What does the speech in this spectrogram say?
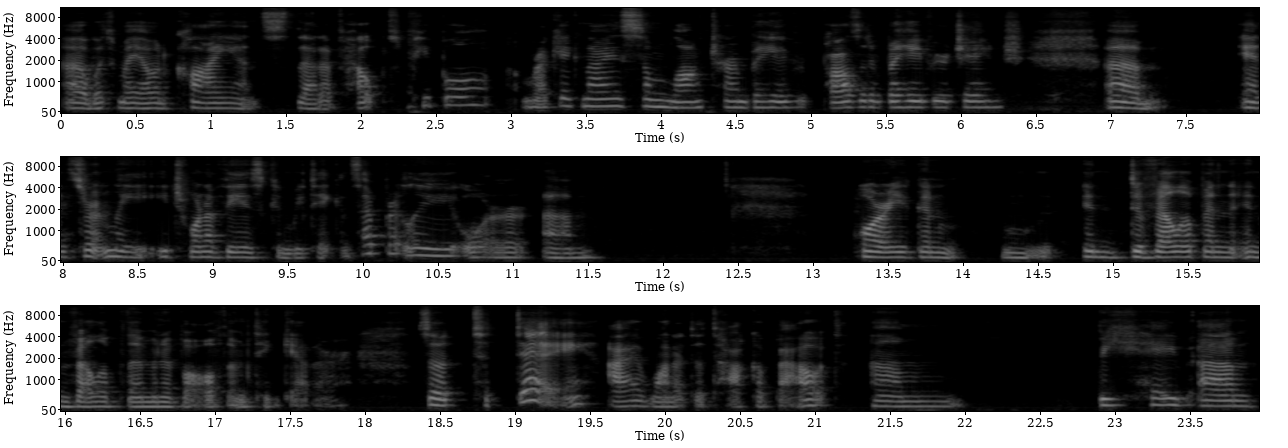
uh, with my own clients that have helped people recognize some long-term behavior positive behavior change. Um, and certainly each one of these can be taken separately or um, or you can and develop and envelop them and evolve them together. So today I wanted to talk about um, behave um,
